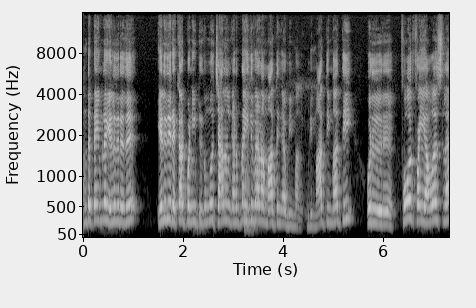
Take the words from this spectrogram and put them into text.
அந்த டைமில் எழுதுறது எழுதி ரெக்கார்ட் பண்ணிட்டு இருக்கும்போது சேனலுக்கு அனுப்புனா இது வேணாம் மாற்றுங்க அப்படிம்பாங்க. இப்படி மாற்றி மாற்றி ஒரு ஃபோர் ஃபைவ் ஹவர்ஸில்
